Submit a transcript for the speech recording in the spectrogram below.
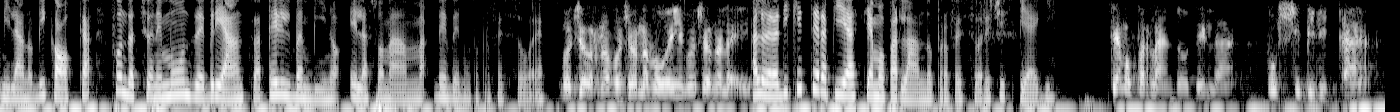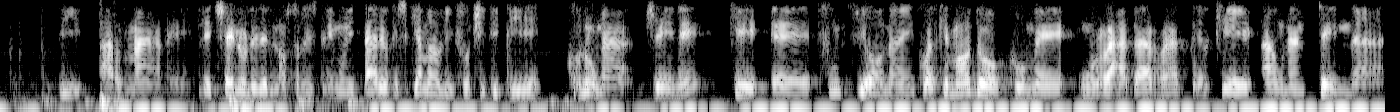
Milano Bicocca, Fondazione Monza e Brianza per il bambino e la sua mamma. Benvenuto professore. Buongiorno, buongiorno a voi buongiorno a lei. Allora, di che terapia stiamo parlando, professore? Ci spieghi. Stiamo parlando della possibilità di armare le cellule del nostro sistema immunitario che si chiamano linfociti T con una gene che eh, funziona in qualche modo come un radar perché ha un'antenna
